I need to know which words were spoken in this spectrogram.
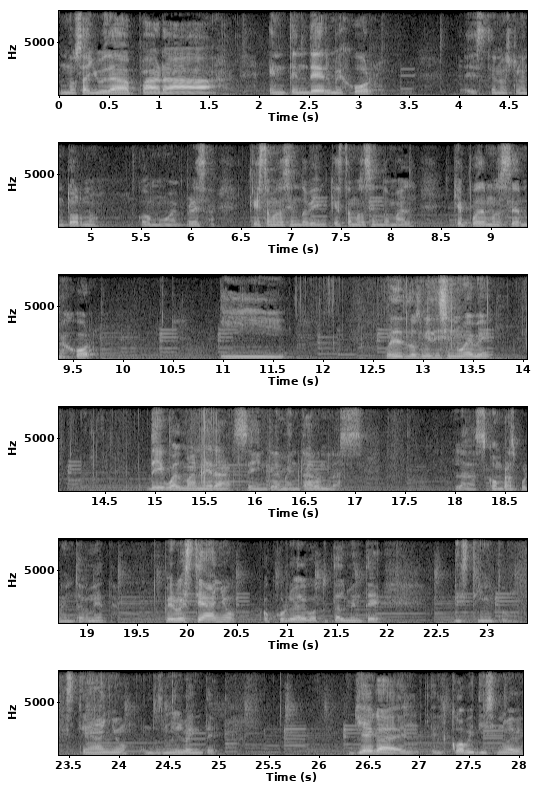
Nos ayuda para entender mejor este, nuestro entorno como empresa, qué estamos haciendo bien, qué estamos haciendo mal, qué podemos hacer mejor. Y pues 2019 de igual manera se incrementaron las, las compras por internet. Pero este año ocurrió algo totalmente distinto. Este año, en 2020, llega el, el COVID-19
